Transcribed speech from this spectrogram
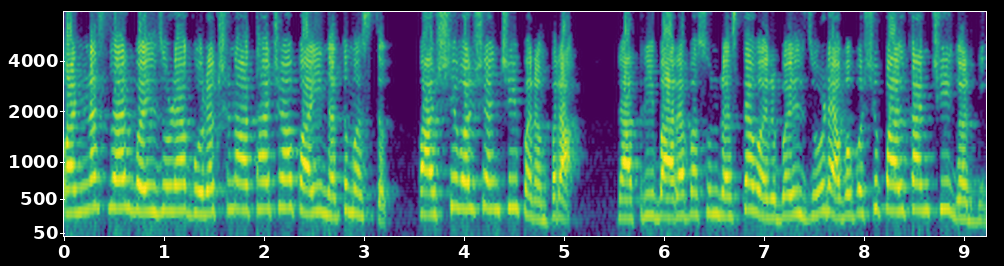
पन्नास हजार बैलजोड्या गोरक्षनाथाच्या पायी नतमस्तक. पाचशे वर्षांची परंपरा. रात्री बारा पासून रस्त्यावर बैलजोड्या व पशुपालकांची गर्दी.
